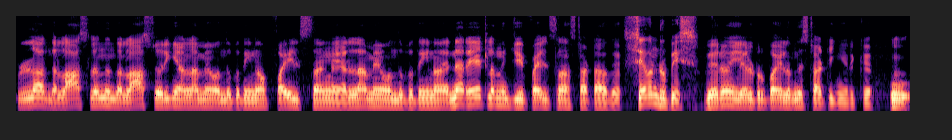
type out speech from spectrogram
ஃபுல்லாக அந்த லாஸ்ட்லேருந்து இந்த லாஸ்ட் வரைக்கும் எல்லாமே வந்து பார்த்தீங்கன்னா ஃபைல்ஸ் தாங்க. எல்லாமே வந்து பார்த்தீங்கன்னா என்ன ரேட்லேருந்து ஜி ஃபைல்ஸ்லாம் ஸ்டார்ட் ஆகுது? செவன் ருபீஸ் வெறும் ஏழு ரூபாயிலேருந்து ஸ்டார்டிங் இருக்கு. ம்.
